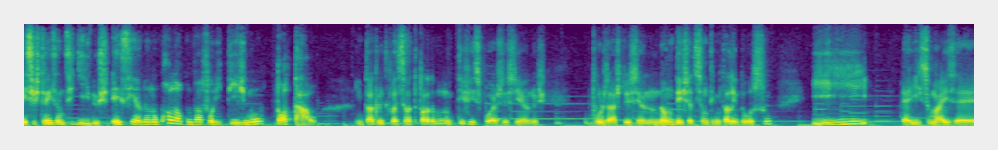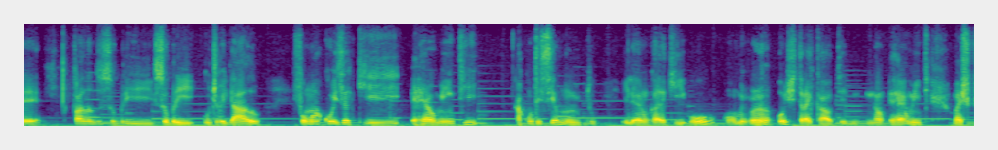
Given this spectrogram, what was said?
esses três anos seguidos. Esse ano eu não coloco um favoritismo total. Então acredito que vai ser uma temporada muito difícil para os Astros esse ano. Por os Astros esse ano. Não deixa de ser um time talentoso. E é isso. Mas é, falando sobre, sobre o Joey Galo, foi uma coisa que realmente acontecia muito. Ele era um cara que ou home run ou strikeout, não realmente. Mas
